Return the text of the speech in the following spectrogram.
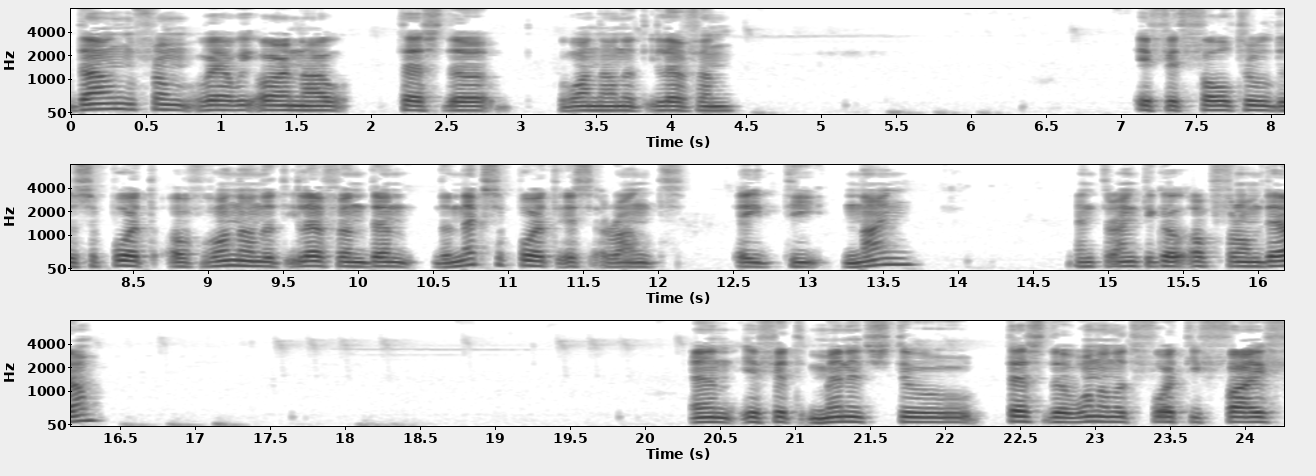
down from where we are now test the 111 if it fall through the support of 111 then the next support is around 89 and trying to go up from there. And if it managed to test the 145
